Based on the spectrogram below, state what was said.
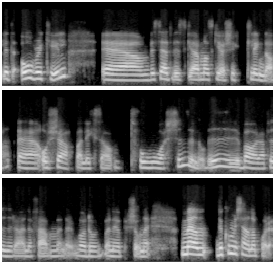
lite overkill. Eh, vi säger att vi ska, man ska göra kyckling då eh, och köpa liksom två kilo. Vi är ju bara fyra eller fem eller vad man är personer. Men du kommer tjäna på det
